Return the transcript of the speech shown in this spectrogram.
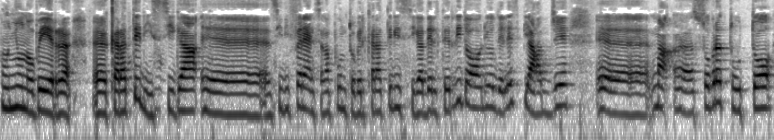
ognuno per eh, caratteristica, eh, si differenziano appunto per caratteristica del territorio, delle spiagge, eh, ma eh, soprattutto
